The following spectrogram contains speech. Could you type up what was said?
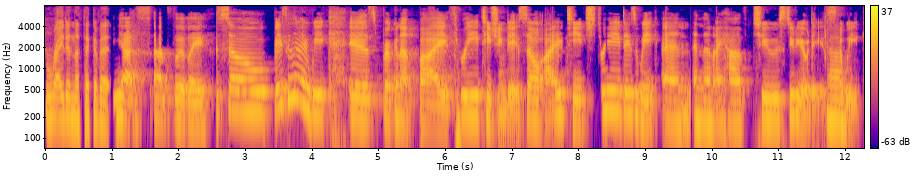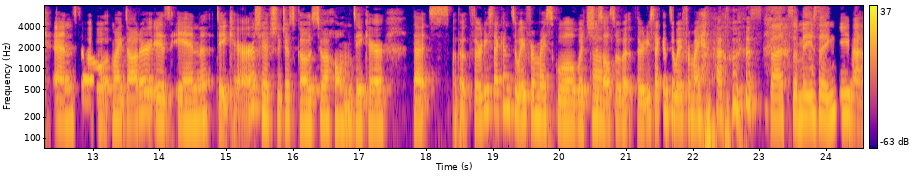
Right in the thick of it. Yes, absolutely. So basically, my week is broken up by three teaching days. So I teach three days a week, and and then I have two studio days Ah. a week. And so my daughter is in daycare. She actually just goes to a home daycare. That's about 30 seconds away from my school, which is Ah. also about 30 seconds away from my house. That's amazing. Yeah.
